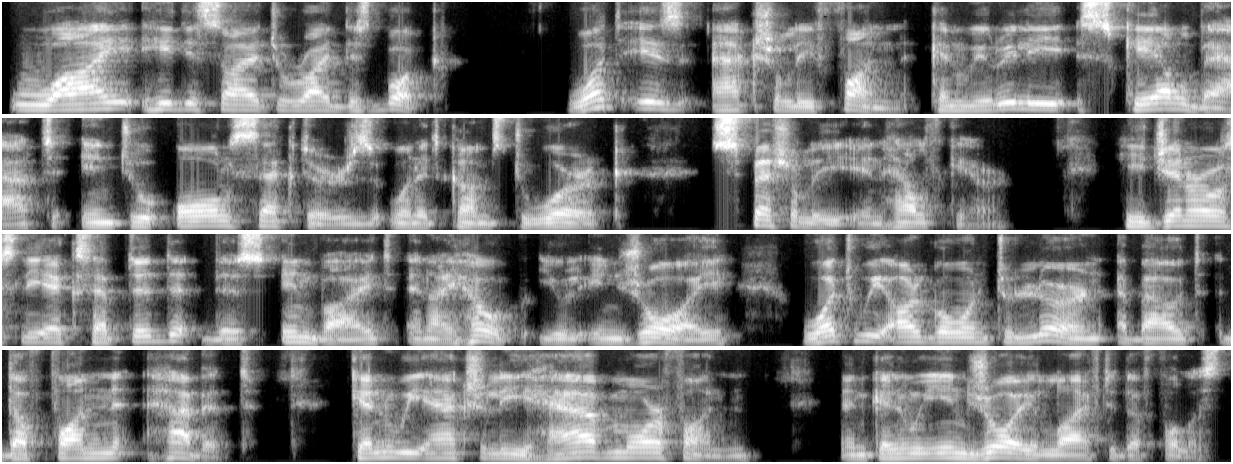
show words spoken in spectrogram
why he decided to write this book. What is actually fun? Can we really scale that into all sectors when it comes to work, especially in healthcare? He generously accepted this invite, and I hope you'll enjoy what we are going to learn about the fun habit. Can we actually have more fun? And can we enjoy life to the fullest?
